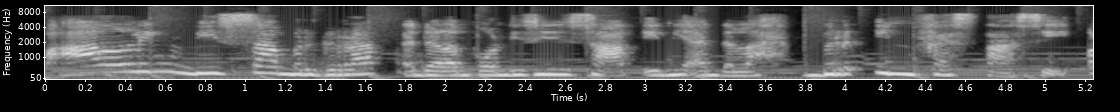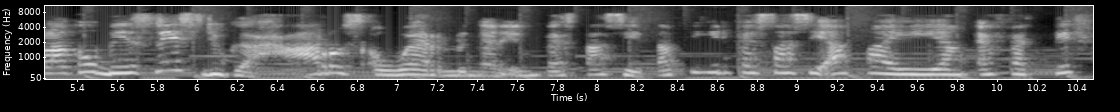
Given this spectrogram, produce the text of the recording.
paling bisa bergerak dalam kondisi saat ini adalah berinvestasi. Pelaku bisnis juga harus aware dengan investasi, tapi investasi apa yang efektif?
